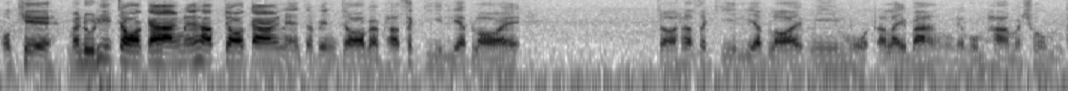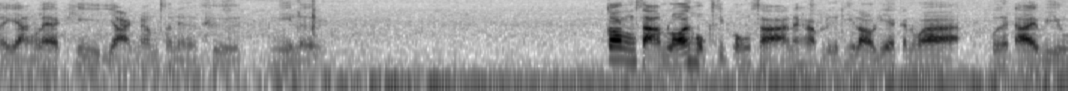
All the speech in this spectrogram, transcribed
โอเค มาดูที่จอกลางนะครับ จอกลางเนี่ยจะเป็นจอแบบทัชสกรีนเรียบร้อย จอทัชสกรีนเรียบร้อยมีโหมดอะไรบ้าง เดี๋ยวผมพามาชมแต่อย่างแรกที่อยากนำเสนอคือนี่เลย กล้อง 360 องศานะครับ หรือที่เราเรียกกันว่า Bird Eye View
